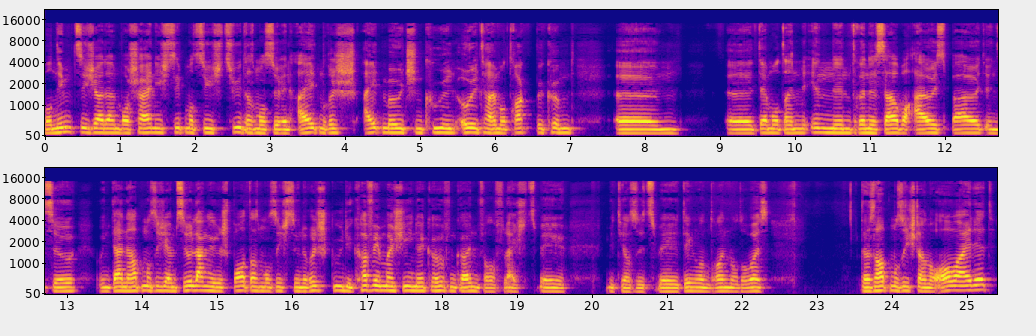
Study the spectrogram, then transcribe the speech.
Man nimmt sich ja dann wahrscheinlich, sieht man sich zu, dass man so einen alten, richtig altmodischen, coolen Oldtimer-Trakt bekommt. Ähm, äh, der man dann innen drinne selber ausbaut und so. Und dann hat man sich eben so lange gespart, dass man sich so eine richtig gute Kaffeemaschine kaufen kann, für vielleicht zwei, mit hier so zwei Dingern dran oder was. Das hat man sich dann erarbeitet.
